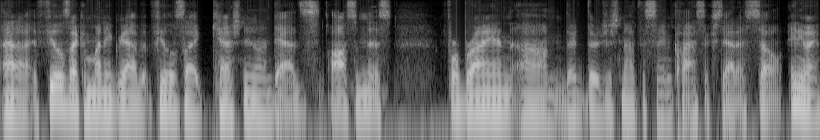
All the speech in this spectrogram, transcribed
uh, it feels like a money grab. It feels like cashing in on Dad's awesomeness. For Brian, um, they're they're just not the same classic status. So anyway,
